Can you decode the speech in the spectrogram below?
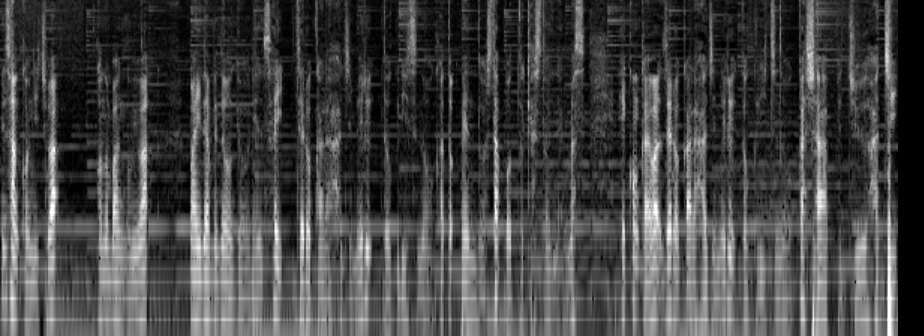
皆さんこんにちは。この番組はマイダメ農業連載ゼロから始める独立農家と連動したポッドキャストになります。今回はゼロから始める独立農家シャープ18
